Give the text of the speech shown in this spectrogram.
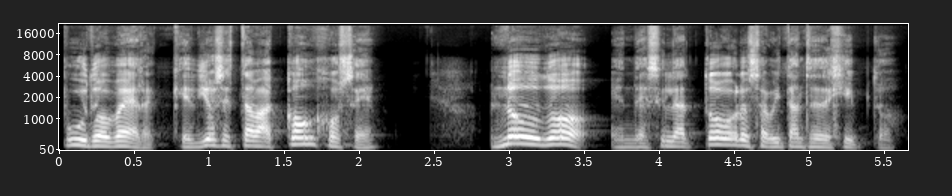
pudo ver que Dios estaba con José, no dudó en decirle a todos los habitantes de Egipto,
